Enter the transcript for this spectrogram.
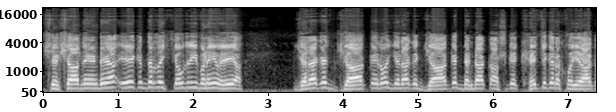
ਸਿੱਖਿਆ ਦੇਣ ਡਿਆ। ਇਹ ਕਿੱਧਰ ਦੇ ਚੌਧਰੀ ਬਣੇ ਹੋਏ ਆ? ਜਰਾ ਕਿ ਜਾ ਕੇ ਰੋ ਜਰਾ ਕਿ ਜਾ ਕੇ ਡੰਡਾ ਕੱਸ ਕੇ ਖਿੱਚ ਕੇ ਰੱਖੋ ਜਰਾ ਕ।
